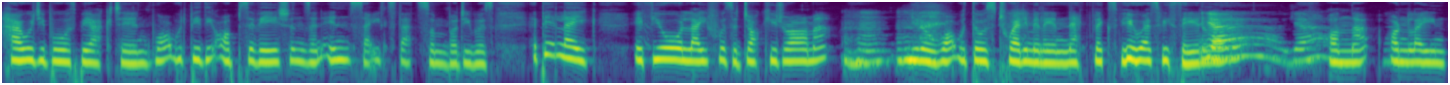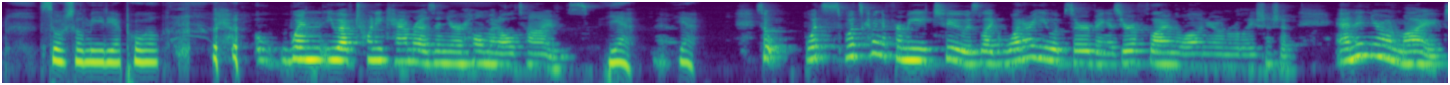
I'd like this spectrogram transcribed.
How would you both be acting? What would be the observations and insights that somebody was a bit like if your life was a docudrama? Mm-hmm. You know, what would those 20 million Netflix viewers be saying about it Yeah, yeah. on that online social media poll? When you have 20 cameras in your home at all times. Yeah, Yeah. So what's what's coming up for me too is like what are you observing as you're a fly on the wall in your own relationship and in your own mind.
